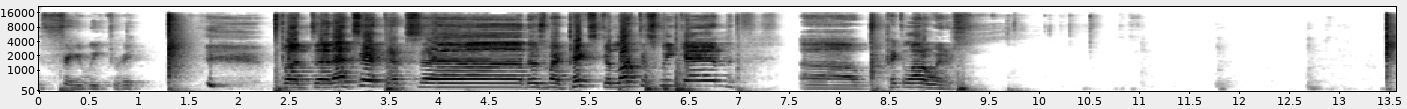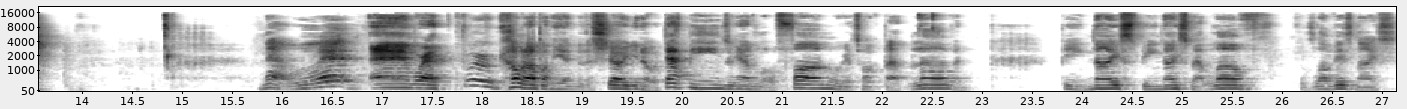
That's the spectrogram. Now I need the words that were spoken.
freaking week three. but uh, that's it. That's uh, those are my picks. Good luck this weekend. Uh, pick a lot of winners. Now let and we're at we're coming up on the end of the show. You know what that means. We're gonna have a little fun. We're gonna talk about love and being nice, being nice about love, because love is nice.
